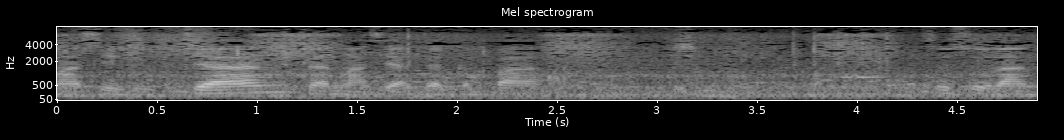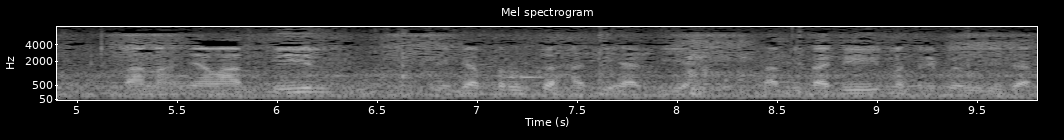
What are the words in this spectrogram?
masih hujan, dan masih ada gempa susulan tanahnya labil, sehingga perlu kehati-hatian. Tapi tadi Menteri PU sudah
